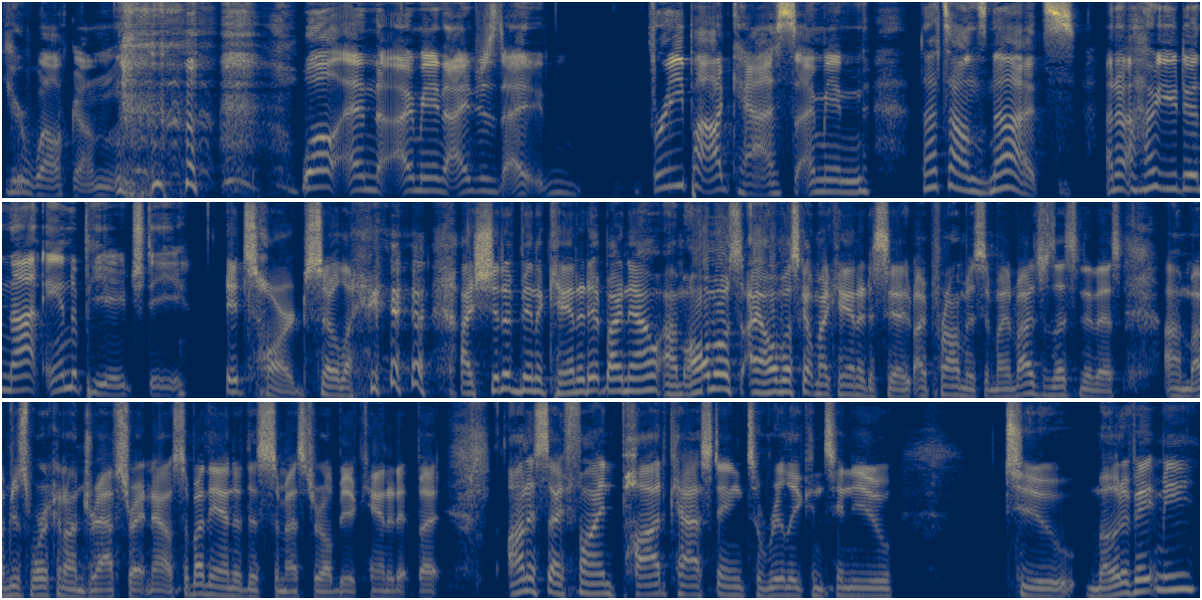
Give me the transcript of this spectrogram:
You're welcome. Well and i mean i just I, three podcasts i mean that sounds nuts I don't know how are you doing that and a PhD. It's hard. So like I should have been a candidate by now. I'm almost I almost got my candidacy. I, I promise. If my advisor's listening to this, um, I'm just working on drafts right now. So by the end of this semester, I'll be a candidate. But honestly, I find podcasting to really continue to motivate me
